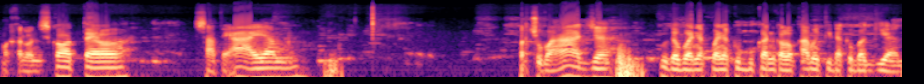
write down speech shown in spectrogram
makaroni skotel, sate ayam. Percuma aja, udah banyak-banyak gubukan kalau kami tidak kebagian.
